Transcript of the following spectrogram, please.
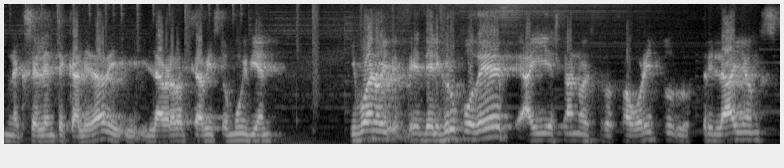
una excelente calidad y, la verdad que ha visto muy bien. Y bueno, del grupo D, ahí están nuestros favoritos, los Three Lions,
